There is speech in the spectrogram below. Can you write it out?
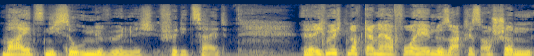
war jetzt nicht so ungewöhnlich für die Zeit. Äh, ich möchte noch gerne hervorheben, du sagtest auch schon,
